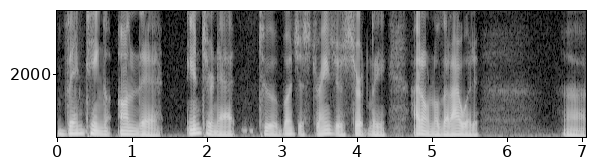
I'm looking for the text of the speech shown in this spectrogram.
venting on the internet to a bunch of strangers, certainly, I don't know that I would uh,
